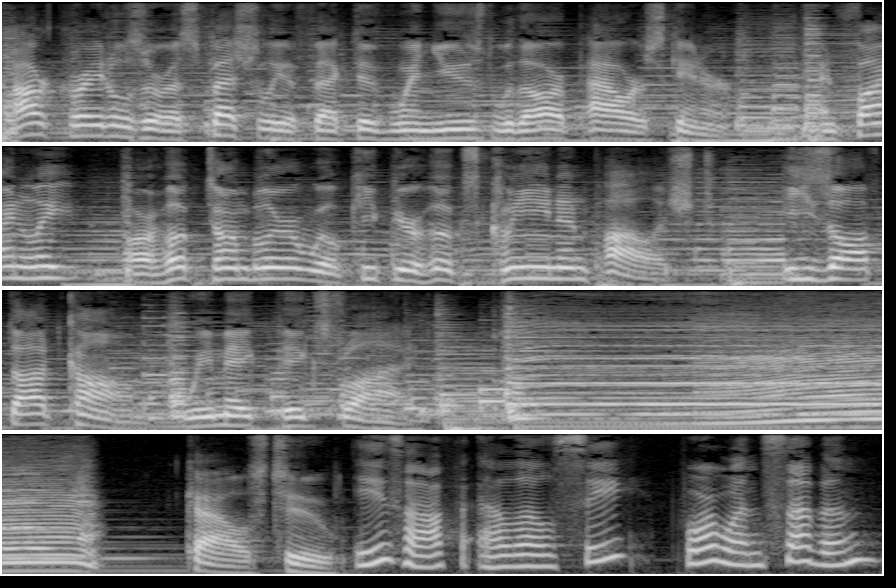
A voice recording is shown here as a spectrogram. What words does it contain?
Our cradles are especially effective when used with our power skinner. And finally, our hook tumbler will keep your hooks clean and polished. Easeoff.com. We make pigs fly. Cows, too. Easeoff LLC, 417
